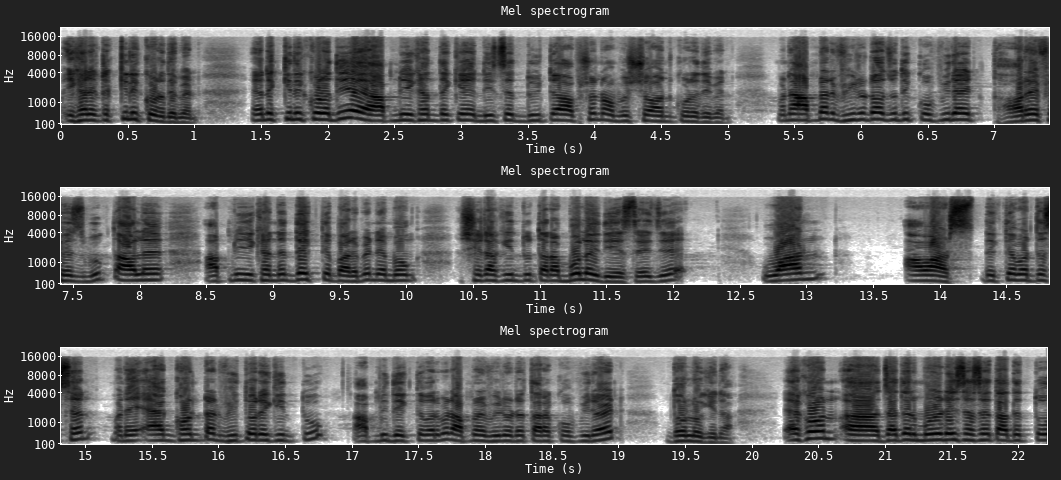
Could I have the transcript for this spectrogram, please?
এখানে একটা ক্লিক করে দেবেন। এখানে ক্লিক করে দিয়ে আপনি এখান থেকে নিচের দুইটা অপশন অবশ্যই অন করে দেবেন। মানে আপনার ভিডিওটা যদি কপিরাইট ধরে ফেসবুক তাহলে আপনি এখানে দেখতে পারবেন এবং সেটা কিন্তু তারা বলেই দিয়েছে যে ওয়ান আওয়ার্স দেখতে পারতেছেন? মানে এক ঘণ্টার ভিতরে কিন্তু আপনি দেখতে পারবেন আপনার ভিডিওটা তারা কপিরাইট ধরলো কিনা। এখন যাদের মনিটাইজ আছে তাদের তো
